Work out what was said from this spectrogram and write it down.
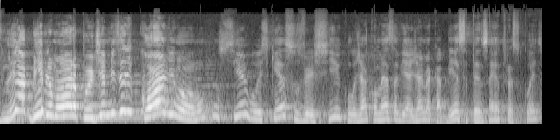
Lê a Bíblia uma hora por dia, misericórdia, irmão. Não consigo, esqueço os versículos, já começa a viajar minha cabeça, pensar em outras coisas.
